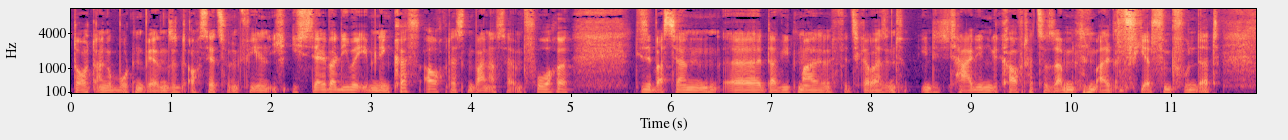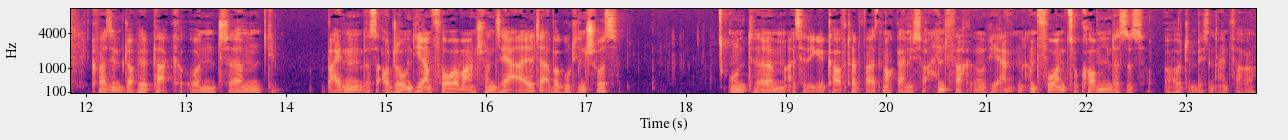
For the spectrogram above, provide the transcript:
dort angeboten werden, sind auch sehr zu empfehlen. Ich, ich selber liebe eben den Köff auch, das ist ein Wein aus der Emphore, die Sebastian äh, David mal witzigerweise in, in Italien gekauft hat, zusammen mit einem alten Fiat 500, quasi im Doppelpack. Und ähm, die beiden, das Auto und die Amphore waren schon sehr alt, aber gut in Schuss. Und ähm, als er die gekauft hat, war es noch gar nicht so einfach, irgendwie an Amphoren zu kommen. Das ist heute ein bisschen einfacher.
